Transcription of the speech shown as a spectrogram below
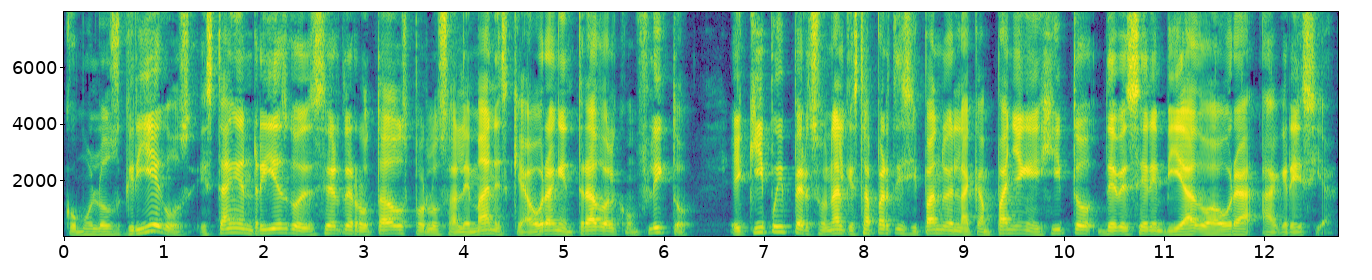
como los griegos están en riesgo de ser derrotados por los alemanes que ahora han entrado al conflicto, Equipo y personal que está participando en la campaña en Egipto debe ser enviado ahora a Grecia.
